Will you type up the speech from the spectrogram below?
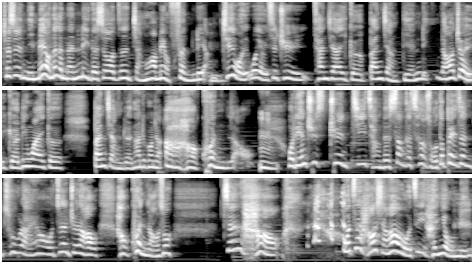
就是你没有那个能力的时候，真的讲话没有分量。嗯、其实我我有一次去参加一个颁奖典礼，然后就有一个另外一个颁奖人，他就跟我讲啊，好困扰，嗯，我连去去机场的上个厕所都被认出来哦，我真的觉得好好困扰。我说真好，我真的好想要我自己很有名，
